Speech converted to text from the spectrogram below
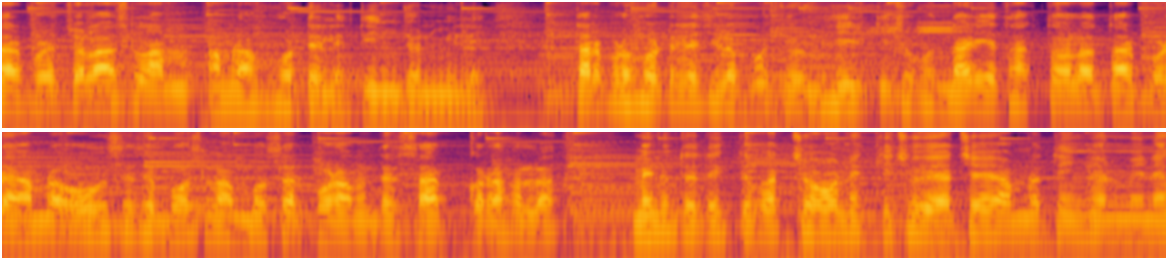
তারপরে চলে আসলাম আমরা হোটেলে তিনজন মিলে। তারপরে হোটেলে ছিল প্রচুর ভিড়, কিছুক্ষণ দাঁড়িয়ে থাকতে হলো, তারপরে আমরা অবশেষে বসলাম, বসার পর আমাদের সার্ভ করা হলো। মেনুতে দেখতে পাচ্ছ অনেক কিছুই আছে, আমরা তিনজন মিলে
